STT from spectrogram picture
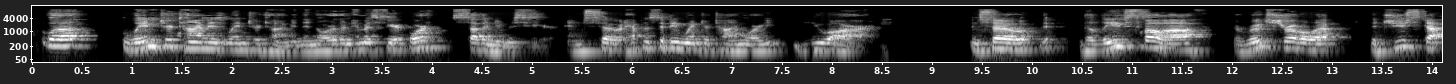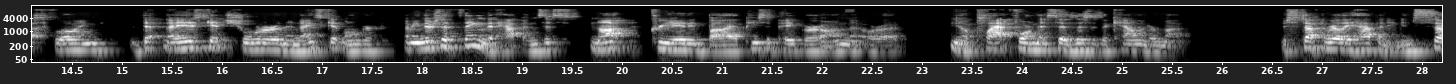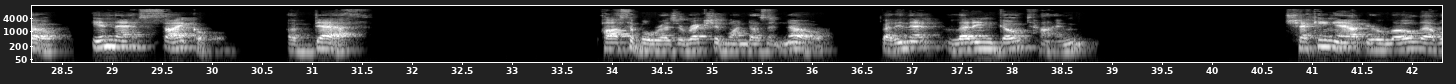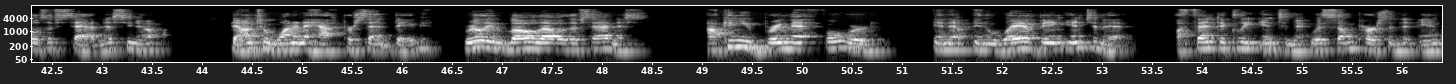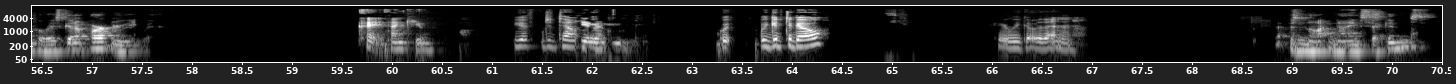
Well, winter time is winter time in the northern hemisphere or southern hemisphere. And so it happens to be winter time where you, you are. And so the, leaves fall off, the roots shrivel up, the juice stops flowing, the days get shorter and the nights get longer. I mean, there's a thing that happens. It's not created by a piece of paper on the, or a, you know, platform that says this is a calendar month. There's stuff really happening. And so in that cycle of death, possible resurrection, one doesn't know. But in that letting go time, checking out your low levels of sadness, you know, down to one and a half percent big, really low levels of sadness. How can you bring that forward in a, in a way of being intimate, authentically intimate with some person that Anne Chloe is going to partner you with? okay, thank you. You have to tell. Here. We, we good to go? Here we go then. That was not nine seconds.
